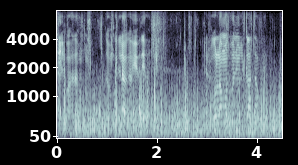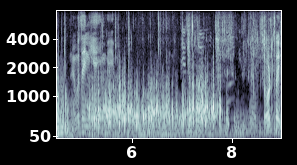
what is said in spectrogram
અહીં પાસે જાઓ ને તો આમ કેટલા ખાવી એમ દેખાય? બોલામાં જ બની કાત આપણે. ને બધા નહીં એમ શોર્ટ થઈ.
